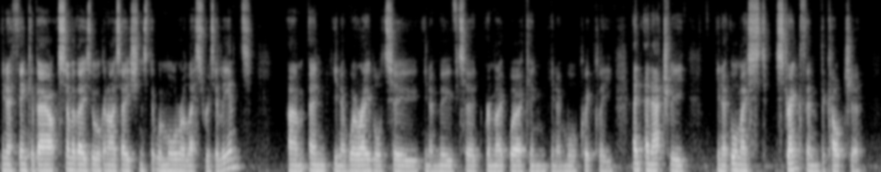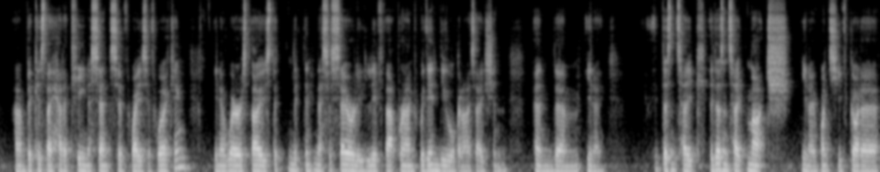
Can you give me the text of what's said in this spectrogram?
you know, think about some of those organizations that were more or less resilient. Um, and you know were able to you know move to remote working you know more quickly and and actually you know almost strengthened the culture um, because they had a keener sense of ways of working you know whereas those that didn't necessarily live that brand within the organization and um, you know it doesn't take it doesn't take much you know once you've got a,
